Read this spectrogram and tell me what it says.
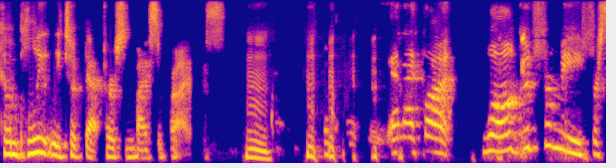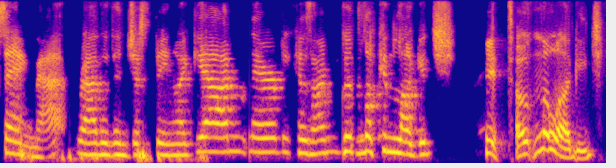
completely took that person by surprise. Hmm. and I thought, well, good for me for saying that rather than just being like, yeah, I'm there because I'm good looking luggage. You're toting the luggage.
